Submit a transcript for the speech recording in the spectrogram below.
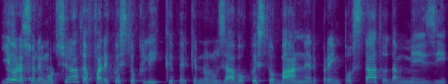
Io ora sono emozionato a fare questo click perché non usavo questo banner preimpostato da mesi.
